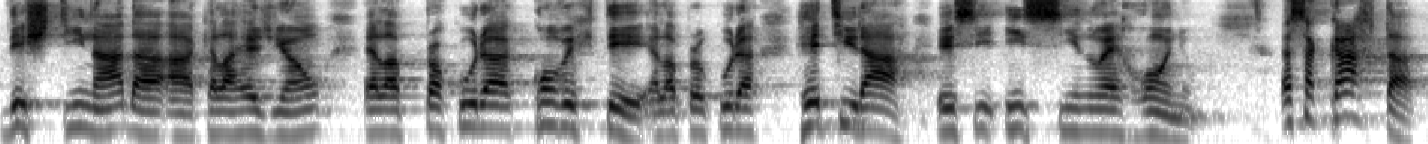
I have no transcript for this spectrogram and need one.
destinada àquela região, ela procura converter, ela procura retirar esse ensino errôneo. Essa carta,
